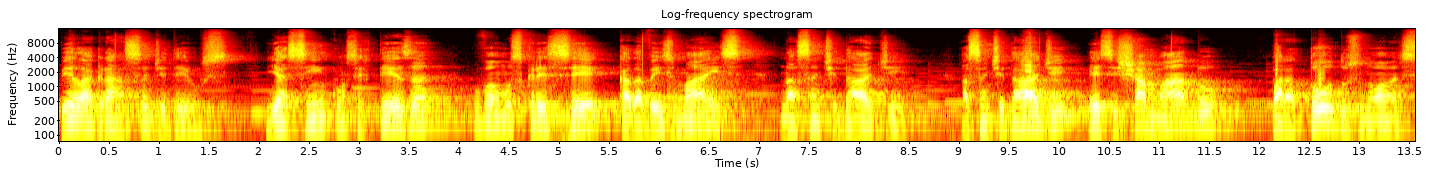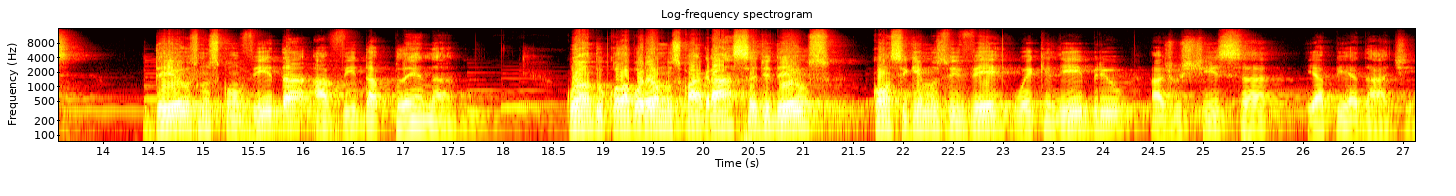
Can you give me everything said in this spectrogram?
pela graça de Deus. E assim, com certeza, vamos crescer cada vez mais na santidade. A santidade, esse chamado para todos nós. Deus nos convida à vida plena. Quando colaboramos com a graça de Deus, conseguimos viver o equilíbrio, a justiça e a piedade.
